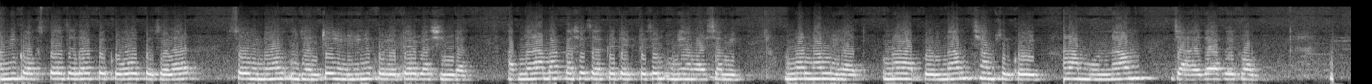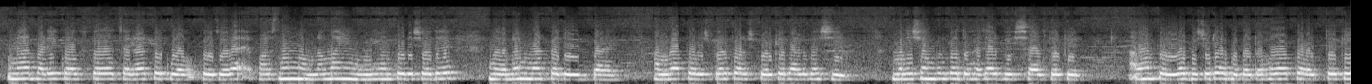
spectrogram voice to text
আমি কক্সবাজার জেলার পেকুয়া উপজেলার সৈনম উজানটি ইউনিয়নের পরিবারের বাসিন্দা। আপনারা আমার পাশে যাকে দেখতেছেন, উনি আমার স্বামী। ওনার নাম রিহাদ ওনার আব্বুর নাম শামসুল করিম। আমার আম্মুর নাম জাহেদা বেগম। ওনার বাড়ি কক্সবাজার জেলার পেকুয়া উপজেলা পাঁচ নং মংলামা ইউনিয়ন পরিষদের নয় নং ওয়ার্ড পেদুল পাড়ায় আমরা পরস্পর পরস্পরকে ভালোবাসি। আমাদের সম্পর্ক দু সাল থেকে আমার পরিবার বিষয়টি অবগত হওয়ার পর থেকে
